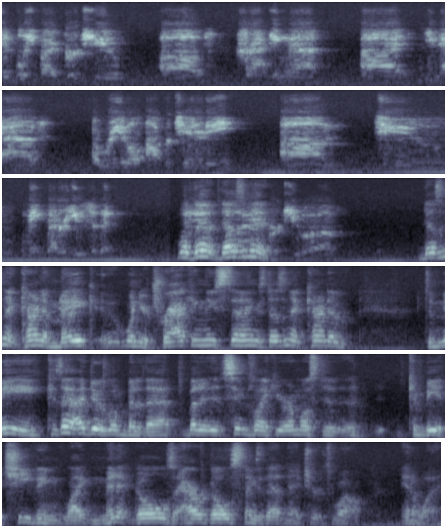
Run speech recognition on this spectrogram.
simply by virtue of tracking that, uh, you have a real opportunity um, to make better use of it. Well, do- doesn't it doesn't it kind of make when you're tracking these things? Doesn't it kind of to me because I, I do a little bit of that, but it, it seems like you're almost uh, uh, can be achieving like minute goals, hour goals, things of that nature as well, in a way.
